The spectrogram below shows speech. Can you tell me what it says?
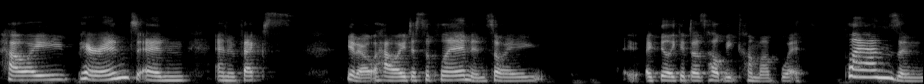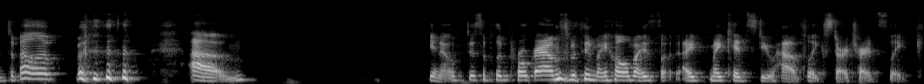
how I parent and, and affects, you know, how I discipline. And so I I feel like it does help me come up with plans and develop um you know discipline programs within my home I, I my kids do have like star charts like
